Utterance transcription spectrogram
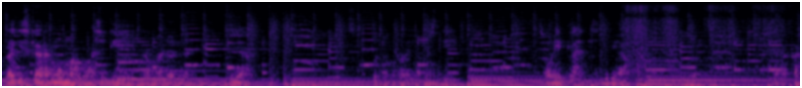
Apalagi sekarang mau mau masuki Ramadan kan? Iya solid lah bisa jadi apa. Masyarakat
